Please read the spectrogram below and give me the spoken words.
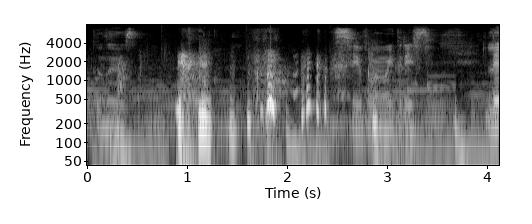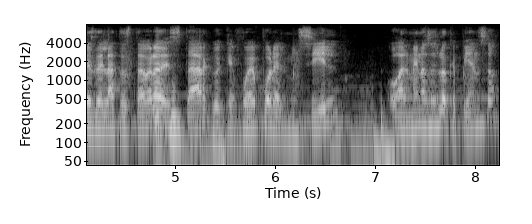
Entonces, sí, fue muy triste. Desde la tostadora de Stark, güey, que fue por el misil, o al menos es lo que pienso,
